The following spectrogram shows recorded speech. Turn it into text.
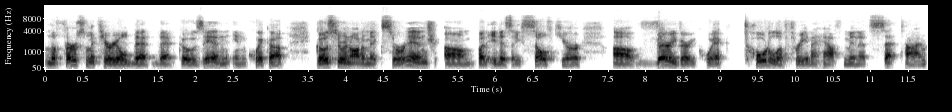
the first material that that goes in in QuickUp goes through an automix syringe, um, but it is a self cure uh, very, very quick, total of three and a half minutes set time.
